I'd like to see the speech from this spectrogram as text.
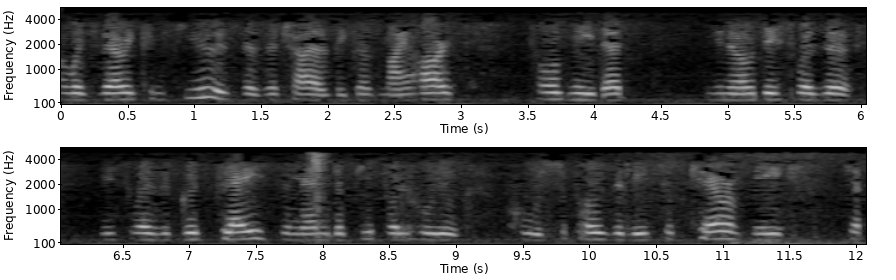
I was very confused as a child because my heart told me that, you know, this was a this was a good place, and then the people who who supposedly took care of me kept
